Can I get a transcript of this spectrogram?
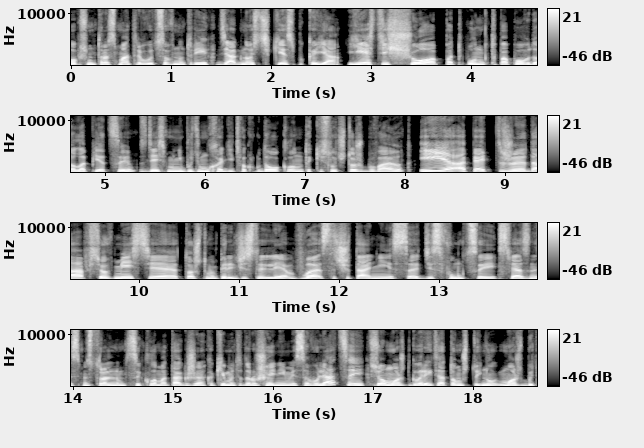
в общем-то, рассматриваются внутри диагностики СПКЯ. Есть еще подпункт по поводу аллопеции. Здесь мы не будем уходить вокруг да около, но такие случаи тоже бывают. И, опять же, да, все вместе, то, что мы перечислили в сочетании с дисфункцией, связанной с менструальным циклом, а также какими-то нарушениями с овуляцией, все может говорить о том, что, ну, может быть,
